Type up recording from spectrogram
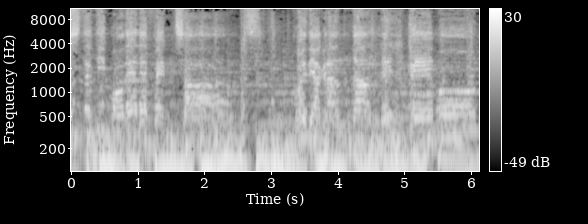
este tipo de defensas puede agrandarle el. ¿Quemón?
